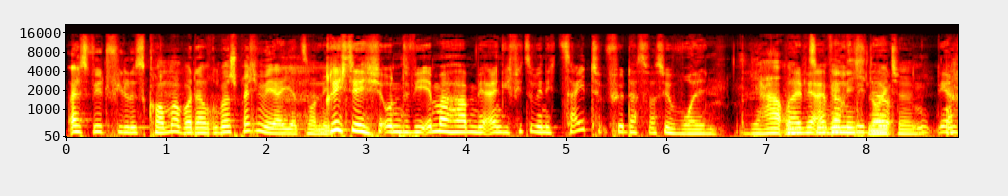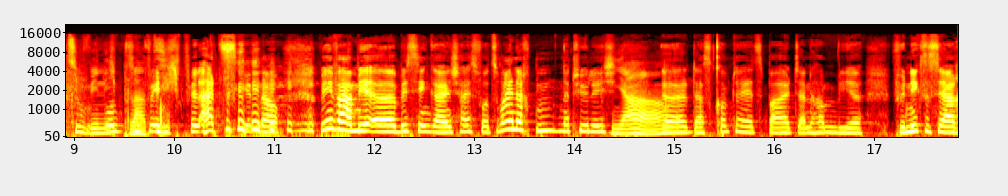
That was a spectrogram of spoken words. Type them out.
Es wird vieles kommen, aber darüber sprechen wir ja jetzt noch nicht. Richtig, und wie immer haben wir eigentlich viel zu wenig Zeit für das, was wir wollen. Ja, und weil wir zu wenig wieder, Leute. Ja, und zu wenig und Platz. Zu wenig Platz, genau. wir haben äh, ein bisschen geilen Scheiß vor zu Weihnachten natürlich. Ja. Äh, das kommt ja jetzt bald. Dann haben wir für nächstes Jahr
